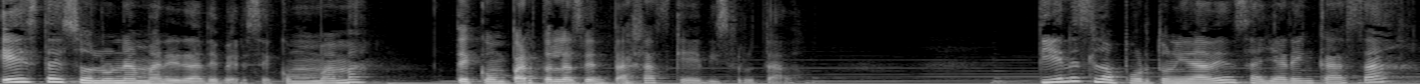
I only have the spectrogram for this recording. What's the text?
esta es solo una manera de verse como mamá. Te comparto las ventajas que he disfrutado. Tienes la oportunidad de ensayar en casa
